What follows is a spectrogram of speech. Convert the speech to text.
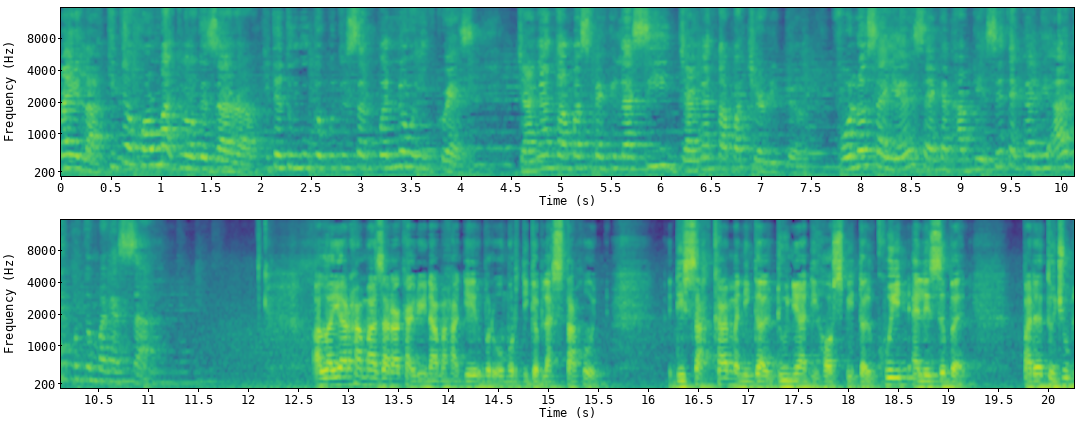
Baiklah, kita hormat keluarga Zara. Kita tunggu keputusan penuh inquest. Jangan tambah spekulasi, jangan tambah cerita. Follow saya, saya akan update setiap kali ada perkembangan sah. Allahyarham Zara Khairina Mahathir berumur 13 tahun disahkan meninggal dunia di Hospital Queen Elizabeth pada 17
